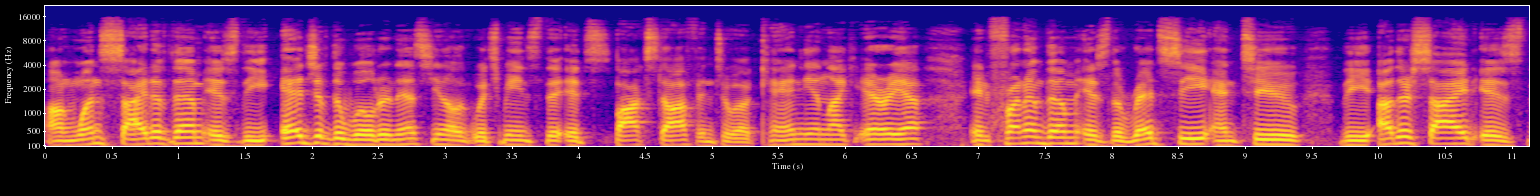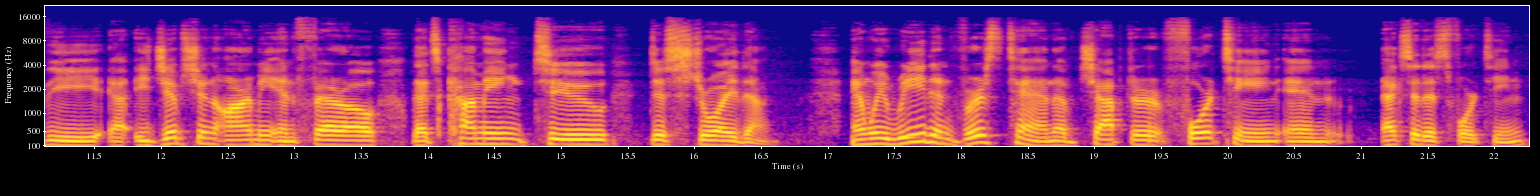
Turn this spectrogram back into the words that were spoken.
On one side of them is the edge of the wilderness, you know, which means that it's boxed off into a canyon like area. In front of them is the Red Sea, and to the other side is the uh, Egyptian army and Pharaoh that's coming to destroy them. And we read in verse 10 of chapter 14 in Exodus 14,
